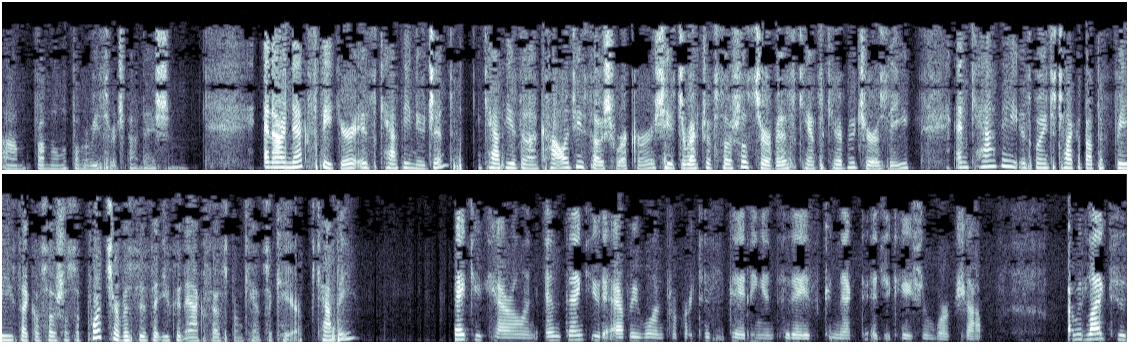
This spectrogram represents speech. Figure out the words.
um, from the Lymphoma Research Foundation. And our next speaker is Kathy Nugent. Kathy is an oncology social worker. She's Director of Social Service, Cancer Care of New Jersey. And Kathy is going to talk about the free psychosocial support services that you can access from Cancer Care. Kathy? Thank you, Carolyn, and thank you to everyone for participating in today's Connect Education workshop. I would like to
